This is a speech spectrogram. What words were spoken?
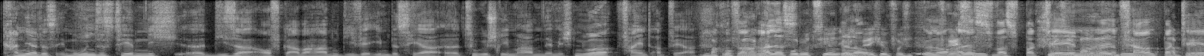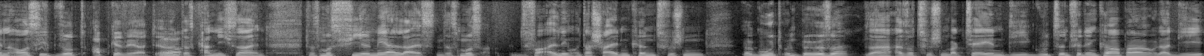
kann ja das Immunsystem nicht äh, diese Aufgabe haben, die wir ihm bisher äh, zugeschrieben haben, nämlich nur Feindabwehr. Makrophagen alles, produzieren genau, irgendwelche genau, alles, was Bakterien, entfernt Bakterien Abwehr. aussieht, wird abgewehrt. Ja. ja. Das kann nicht sein. Das muss viel mehr leisten. Das muss vor allen Dingen unterscheiden können zwischen äh, gut und böse, ja? also zwischen Bakterien, die gut sind für den Körper oder die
